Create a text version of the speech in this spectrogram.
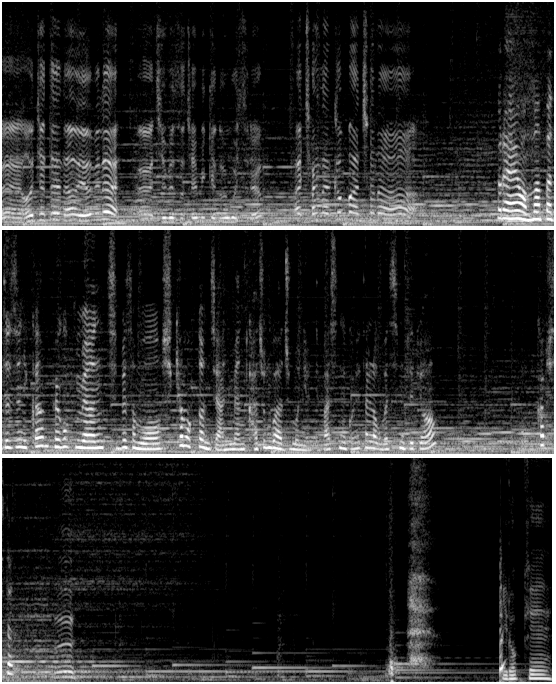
예, 어쨌든 어, 여민아 어, 집에서 재밌게 놀고 있으래요. 아 장난감 많잖아. 그래 엄마 아빠 늦으니까 배고프면 집에서 뭐 시켜 먹던지 아니면 가중부 아주머니한테 맛있는 거 해달라고 말씀드려. 갑시다. 이렇게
